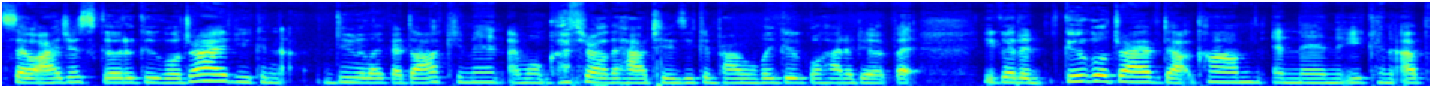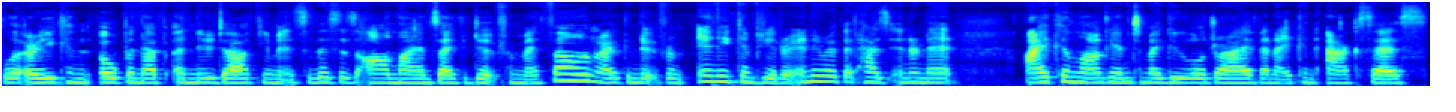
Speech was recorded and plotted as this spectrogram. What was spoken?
So I just go to Google Drive. You can do like a document. I won't go through all the how to's. You can probably Google how to do it. But you go to googledrive.com and then you can upload or you can open up a new document. So this is online. So I could do it from my phone or I can do it from any computer, anywhere that has internet. I can log into my Google Drive and I can access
